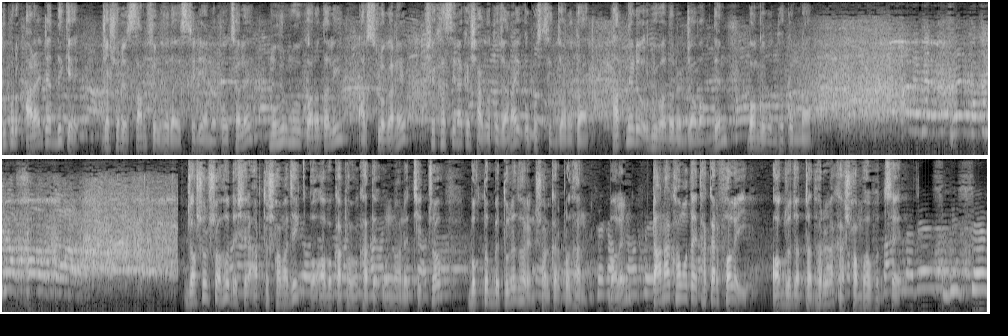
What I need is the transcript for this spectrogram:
দুপুর আড়াইটার দিকে যশোরের শামসুল হুদা স্টেডিয়ামে পৌঁছালে মুহুর্মুহু করতালি আর স্লোগানে শেখ হাসিনাকে স্বাগত জানায় উপস্থিত জনতা। হাত নেড়ে অভিবাদনের জবাব দেন বঙ্গবন্ধু কন্যা। যশোর সহ দেশের আর্থসামাজিক ও অবকাঠামো খাতে উন্নয়নের চিত্র বক্তব্যে তুলে ধরেন সরকার প্রধান। বলেন, টানা ক্ষমতায় থাকার ফলেই অগ্রযাত্রা ধরে রাখা সম্ভব হচ্ছে। বিশ্বের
